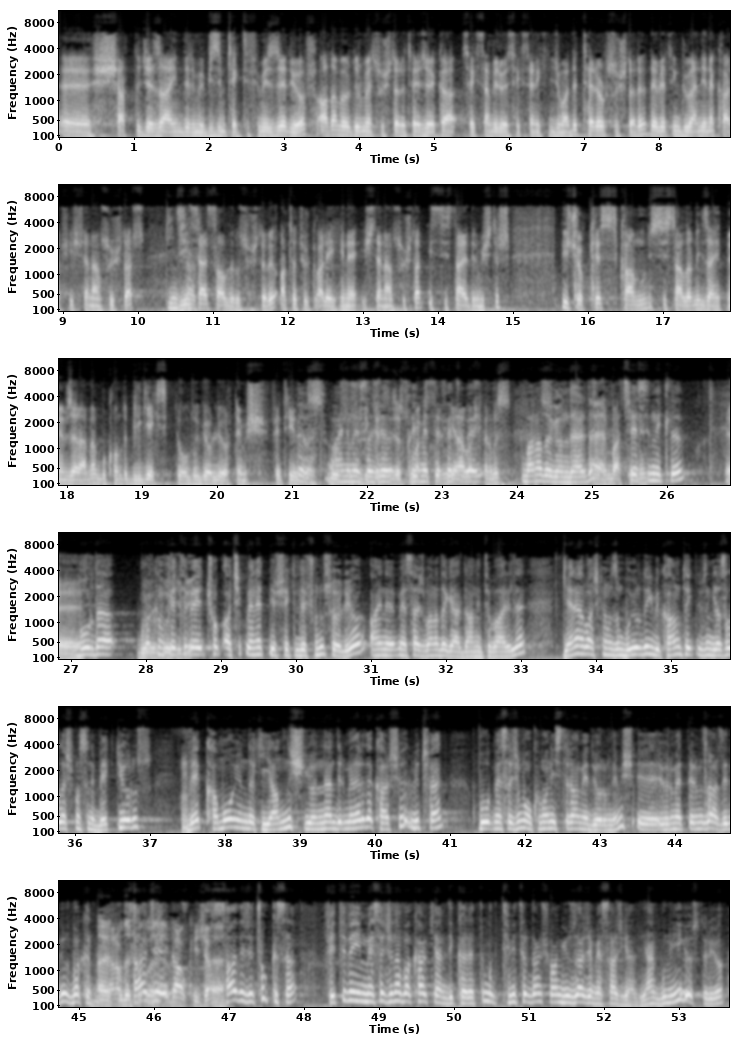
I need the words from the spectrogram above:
e, şartlı ceza indirimi bizim teklifimizde diyor. Adam öldürme suçları TCK 81 ve 82. madde, terör suçları, devletin güvenliğine karşı işlenen suçlar, Cinsel- cinsel, saldırı suçları, Atatürk aleyhine işlenen suçlar istisna edilmiştir. Birçok kez kanunun istisnalarını izah etmemize rağmen bu konuda bilgi eksikliği olduğu görülüyor demiş Fethi Yıldız. Evet, Bu aynı mesajı kıymetli. Fethi Bey Başkanımız bana da gönderdi. Evet, Kesinlikle. e, Burada bakın Fethi gibi- Bey çok açık ve net bir şekilde şunu söylüyor. Aynı mesaj bana da geldi an itibariyle. Genel Başkanımızın buyurduğu gibi kanun teklifinin yasalaşmasını bekliyoruz. Ve kamuoyundaki yanlış yönlendirmelere de karşı lütfen bu mesajımı okumanı istirham ediyorum demiş. Ee, hürmetlerimizi arz ediyoruz. Bakın Evet, bu da çok sadece daha okuyacağım. sadece çok kısa Fethi Bey'in mesajına bakarken dikkat ettim. Bak Twitter'dan şu an yüzlerce mesaj geldi. Yani bu neyi gösteriyor?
